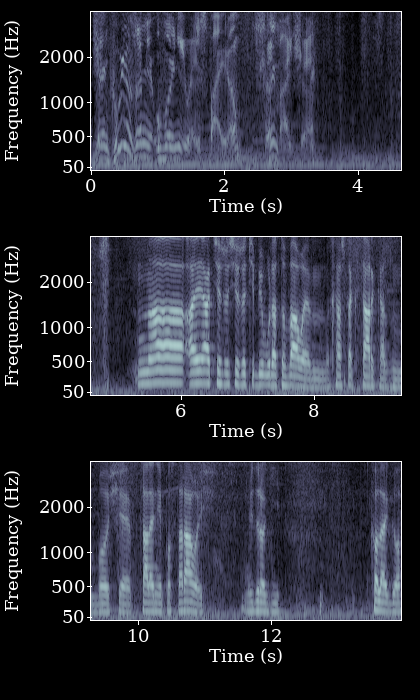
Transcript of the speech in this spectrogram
Dziękuję, że mnie uwolniłeś, Spyro. Trzymaj się. No, a ja cieszę się, że ciebie uratowałem. Hashtag sarkazm, bo się wcale nie postarałeś, mój drogi kolego.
